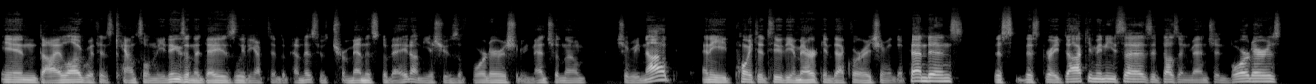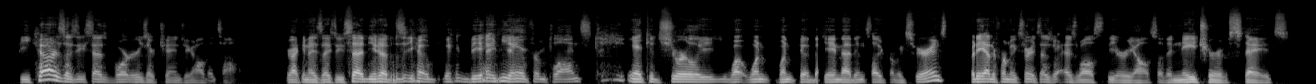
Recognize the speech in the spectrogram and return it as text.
in dialogue with his council meetings in the days leading up to independence. There was tremendous debate on the issues of borders. Should we mention them? Should we not? And he pointed to the American Declaration of Independence, this this great document. He says it doesn't mention borders because, as he says, borders are changing all the time recognize, as you said, you know, this, you know, being you know from Plonsk, you know, could surely what one one could gain that insight from experience, but he had it from experience as, as well as theory. Also, the nature of states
